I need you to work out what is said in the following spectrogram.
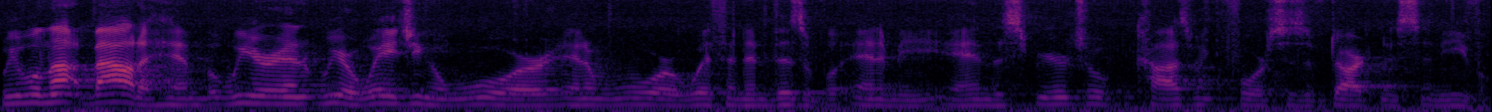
we will not bow to him, but we are, in, we are waging a war and a war with an invisible enemy and the spiritual cosmic forces of darkness and evil.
